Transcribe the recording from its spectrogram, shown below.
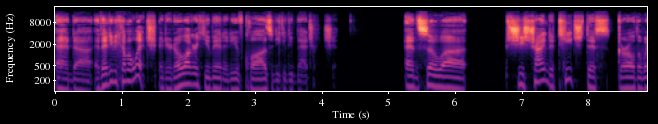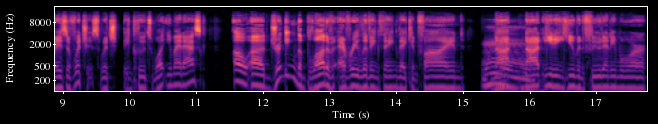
and uh and then you become a witch and you're no longer human and you have claws and you can do magic and shit. And so uh she's trying to teach this girl the ways of witches which includes what you might ask? Oh uh drinking the blood of every living thing they can find not Mm. not eating human food anymore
